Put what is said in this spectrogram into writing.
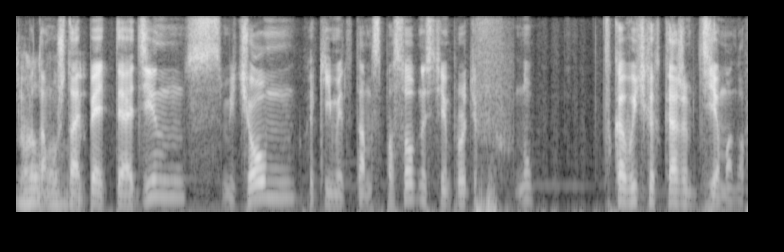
Ну, Потому что опять ты один с мечом, какими-то там способностями против, ну, в кавычках, скажем, демонов.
